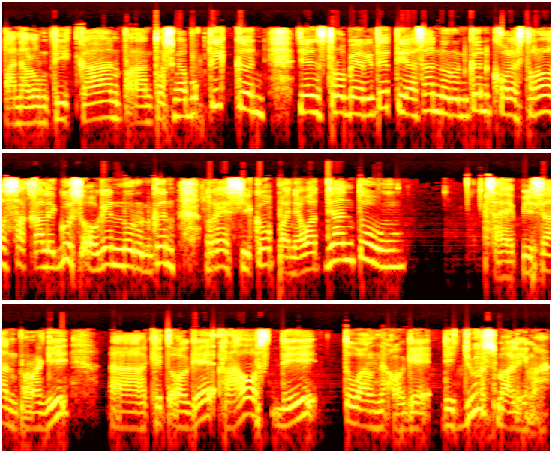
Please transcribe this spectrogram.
panalungtikan parantos ngabuktikeun yen stroberi teh tiasa nurunkeun kolesterol sakaligus oge nurunkeun resiko penyawat jantung. saya pisan pergi uh, gitu oge raos di tuang na oge di jus malih mah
